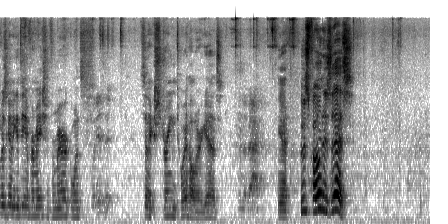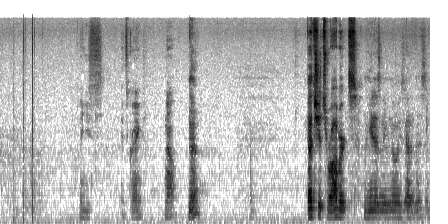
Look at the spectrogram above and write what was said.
Yeah, was gonna get the information from Eric once. what is it? It's an extreme toy hauler, I guess. In the back? Yeah. Whose phone is this? I think he's it's Greg. No? No. That shit's Robert's, and he doesn't even know he's got it missing.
